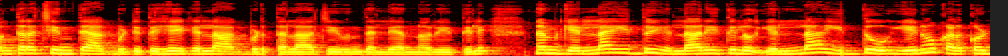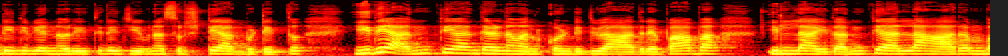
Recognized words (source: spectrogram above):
ಒಂಥರ ಚಿಂತೆ ಆಗಿಬಿಟ್ಟಿತ್ತು. ಹೇಗೆಲ್ಲ ಆಗ್ಬಿಡ್ತಲ್ಲ ಜೀವನದಲ್ಲಿ ಅನ್ನೋ ರೀತಿಲಿ. ನಮಗೆಲ್ಲ ಇದ್ದು ಎಲ್ಲ ರೀತಿಲೂ, ಎಲ್ಲ ಇದ್ದು ಏನೋ ಕಳ್ಕೊಂಡಿದ್ದೀವಿ ಅನ್ನೋ ರೀತಿಲಿ ಜೀವನ ಸೃಷ್ಟಿ ಆಗಿಬಿಟ್ಟಿತ್ತು. ಇದೇ ಅಂತ್ಯ ಅಂತೇಳಿ ನಾವು ಅಂದ್ಕೊಂಡಿದ್ವಿ. ಆದರೆ ಬಾಬಾ, ಇಲ್ಲ, ಇದು ಅಂತ್ಯ ಅಲ್ಲ, ಆರಂಭ.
